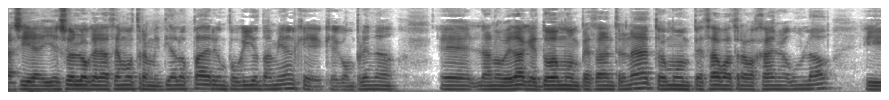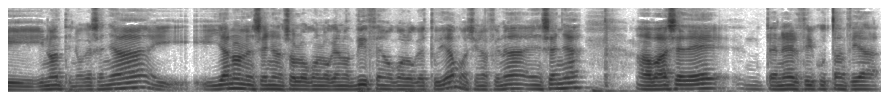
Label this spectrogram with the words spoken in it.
así es, y eso es lo que le hacemos transmitir a los padres un poquillo también, que, comprendan eh, la novedad que todos hemos empezado a entrenar, todos hemos empezado a trabajar en algún lado y, no han tenido que enseñar y, ya no nos enseñan solo con lo que nos dicen o con lo que estudiamos, sino al final enseñan a base de tener circunstancias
